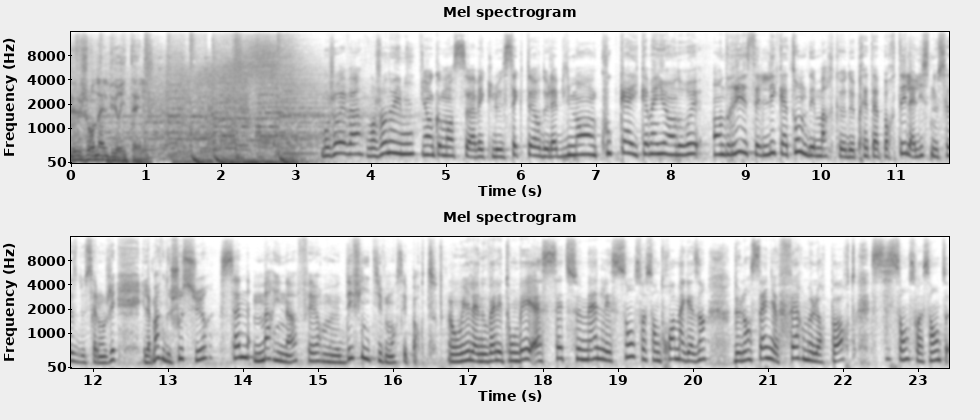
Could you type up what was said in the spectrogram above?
le journal du retail. Bonjour Eva. Bonjour Noémie. Et on commence avec le secteur de l'habillement. Koukaï, Camailleux, André, André c'est l'hécatombe des marques de prêt-à-porter. La liste ne cesse de s'allonger. Et la marque de chaussures, San Marina, ferme définitivement ses portes. Oui, la nouvelle est tombée. À cette semaine, les 163 magasins de l'enseigne ferment leurs portes. 660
